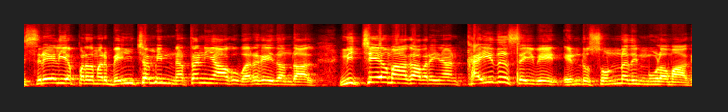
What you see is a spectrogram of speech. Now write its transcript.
இஸ்ரேலிய பிரதமர் பெஞ்சமின் நத்தன்யாகு வருகை தந்தால் நிச்சயமாக அவரை நான் கைது செய்வேன் என்று சொன்னதின் மூலமாக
